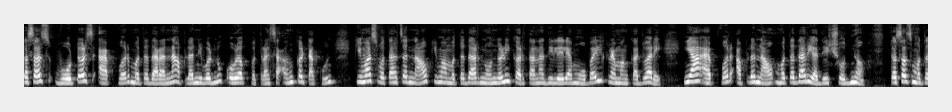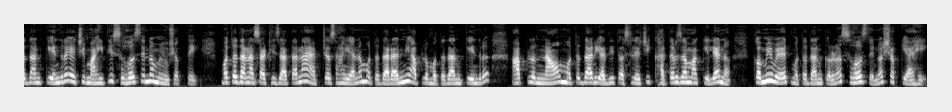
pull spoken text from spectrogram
तसंच वोटर्स ॲपवर मतदारांना आपला निवडणूक ओळखपत्राचा अंक टाकून किंवा स्वतःचं नाव किंवा मतदार नोंदणी करताना दिलेल्या मोबाईल क्रमांकाद्वारे या ॲपवर आपलं नाव मतदार यादीत शोधणं तसंच मतदान केंद्र याची माहिती सहजतेनं मिळू शकते. मतदानासाठी जाताना ॲपच्या सहाय्यानं मतदारांनी आपलं मतदान केंद्र आपलं नाव मतदार यादीत असल्याची खातरजमा केल्यानं कमी वेळेत मतदान करणं सहजतेनं शक्य आहे.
